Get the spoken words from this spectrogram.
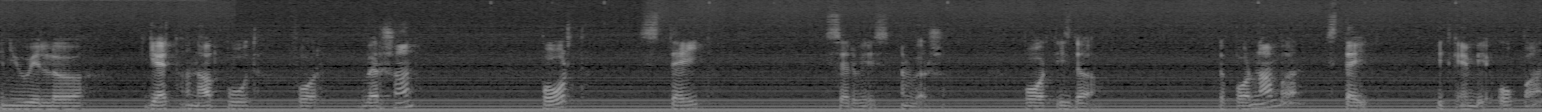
and you will uh, get an output for version port state service and version. Port is the the port number state it can be open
